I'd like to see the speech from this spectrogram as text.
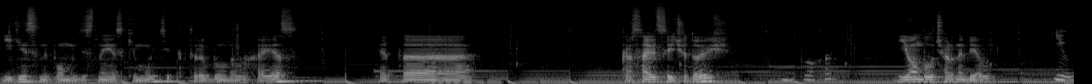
единственный, по-моему, диснеевский мультик, который был на ВХС, это «Красавица и чудовище», Неплохо. и он был черно-белым. Ил.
